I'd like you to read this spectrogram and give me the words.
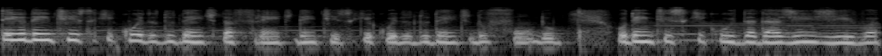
Tem o dentista que cuida do dente da frente, o dentista que cuida do dente do fundo, o dentista que cuida da gengiva,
